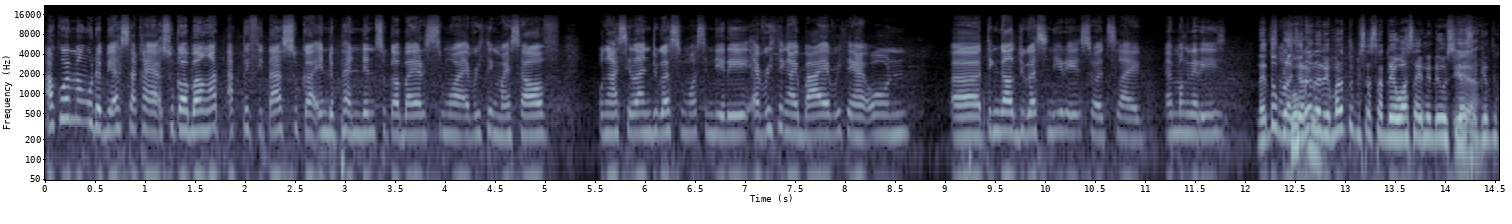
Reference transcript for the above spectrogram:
aku emang udah biasa kayak suka banget aktivitas, suka independent, suka bayar semua everything myself. Penghasilan juga semua sendiri, everything I buy, everything I own. eh, tinggal juga sendiri. So it's like emang dari Nah itu belajarnya Gokil. dari mana tuh bisa sedewasa ini di usia Iya. segitu?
